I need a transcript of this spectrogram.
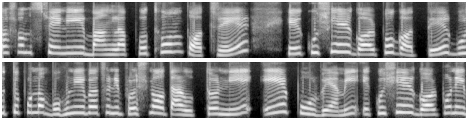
দশম শ্রেণির বাংলা প্রথম পত্রের একুশের গল্প গদ্যের গুরুত্বপূর্ণ বহু নির্বাচনী প্রশ্ন ও তার উত্তর নিয়ে। এর পূর্বে আমি একুশের গল্প নিয়ে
